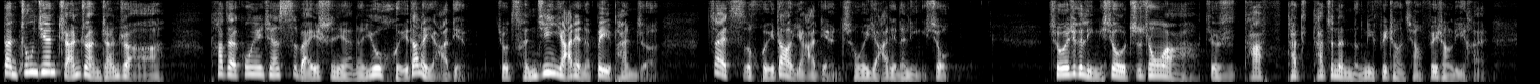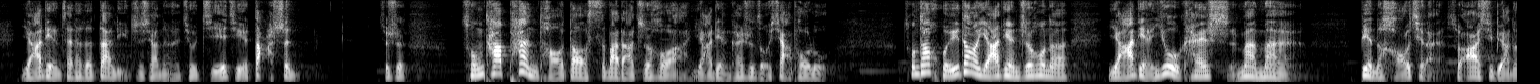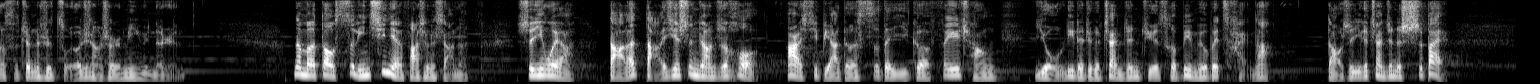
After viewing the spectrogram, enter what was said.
但中间辗转辗转啊，他在公元前四百一十年呢，又回到了雅典，就曾经雅典的背叛者，再次回到雅典，成为雅典的领袖。成为这个领袖之中啊，就是他，他，他真的能力非常强，非常厉害。雅典在他的代理之下呢，就节节大胜，就是。从他叛逃到斯巴达之后啊，雅典开始走下坡路。从他回到雅典之后呢，雅典又开始慢慢变得好起来。所以阿尔西比亚德斯真的是左右这场事儿命运的人。那么到四零七年发生了啥呢？是因为啊打了打了一些胜仗之后，阿尔西比亚德斯的一个非常有利的这个战争决策并没有被采纳，导致一个战争的失败。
